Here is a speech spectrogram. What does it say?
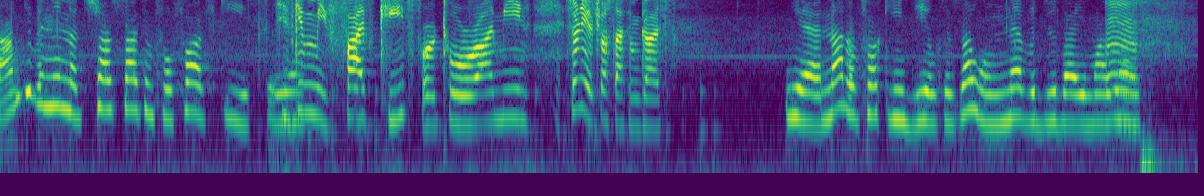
I'm giving in a trust item for five keys. So He's yeah. giving me five keys for a tour. I mean, it's only a trust item, guys. Yeah, not a fucking deal, cause I will never do that in my life.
